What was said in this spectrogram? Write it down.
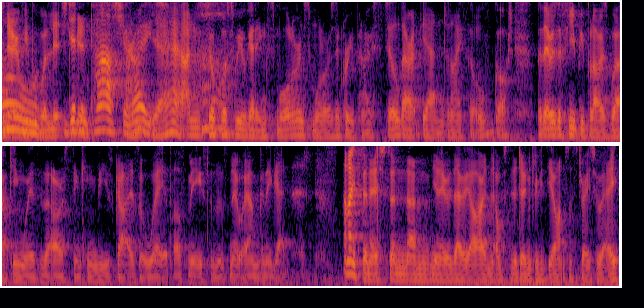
you know, people oh. were Oh, you literally didn't being- pass, you're and- out. Yeah, and so of course we were getting smaller and smaller as a group, and I was still there at the end, and I thought, oh gosh. But there was a few people I was working with that I was thinking these guys are way above me, so there's no way I'm going to get this. And I finished, and, and you know there we are. And obviously they don't give you the answer straight away,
